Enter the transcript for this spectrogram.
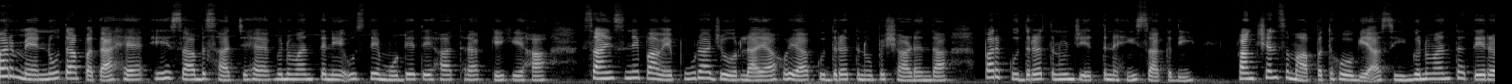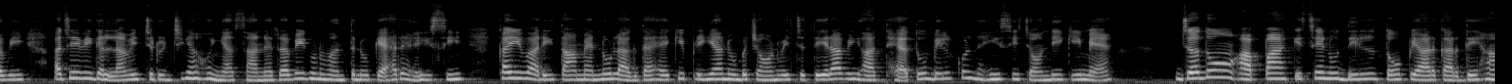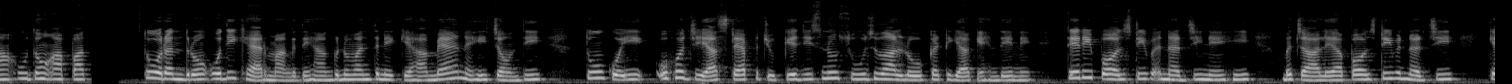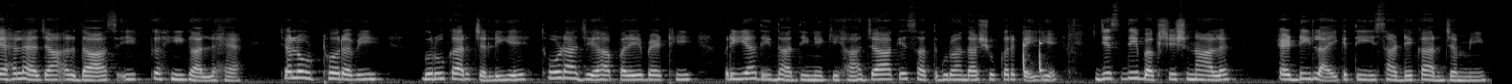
ਪਰ ਮੈਨੂੰ ਤਾਂ ਪਤਾ ਹੈ, ਇਹ ਸਭ ਸੱਚ ਹੈ। ਗੁਣਵੰਤ ਨੇ ਉਸ ਦੇ ਮੋਢੇ ਤੇ ਹੱਥ ਰੱਖ ਕੇ ਕਿਹਾ, ਸਾਇੰਸ ਨੇ ਭਾਵੇਂ ਪੂਰਾ ਜ਼ੋਰ ਲਾਇਆ ਹੋਇਆ ਕੁਦਰਤ ਨੂੰ ਪਛਾੜਨ ਦਾ, ਪਰ ਕੁਦਰਤ ਨੂੰ ਜਿੱਤ ਨਹੀਂ ਸਕਦੀ। ਫੰਕਸ਼ਨ ਸਮਾਪਤ ਹੋ ਗਿਆ ਸੀ। ਗੁਣਵੰਤ ਅਤੇ ਰਵੀ ਅਜੇ ਵੀ ਗੱਲਾਂ ਵਿੱਚ ਰੁੱਝੀਆਂ ਹੋਈਆਂ ਸਨ। ਰਵੀ ਗੁਣਵੰਤ ਨੂੰ ਕਹਿ ਰਹੀ ਸੀ, ਕਈ ਵਾਰੀ ਤਾਂ ਮੈਨੂੰ ਲੱਗਦਾ ਹੈ ਕਿ ਪ੍ਰਿਆ ਨੂੰ ਬਚਾਉਣ ਵਿੱਚ ਤੇਰਾ ਵੀ ਹੱਥ ਹੈ। ਤੂੰ ਬਿਲਕੁਲ ਨਹੀਂ ਸੀ ਚਾਹੁੰਦੀ ਕਿ ਮੈਂ ਜਦੋਂ ਆਪਾਂ ਕਿਸੇ ਨੂੰ ਦਿਲ ਤੋਂ ਪਿਆਰ ਕਰਦੇ ਹਾਂ, ਉਦੋਂ ਆਪਾਂ ਤੋਰ ਅੰਦਰੋਂ ਉਹਦੀ ਖੈਰ ਮੰਗਦੇ ਹਾਂ। ਗੁਣਵੰਤ ਨੇ ਕਿਹਾ, ਮੈਂ ਨਹੀਂ ਚਾਹੁੰਦੀ ਤੂੰ ਕੋਈ ਉਹ ਜਿਹਾ ਸਟੈਪ ਚੁੱਕੇ ਜਿਸ ਨੂੰ ਸੂਝਵਾਨ ਲੋਕ ਘਟਿਆ ਕਹਿੰਦੇ ਨੇ। ਤੇਰੀ ਪੋਜ਼ਿਟਿਵ એનર્ਜੀ ਨੇ ਹੀ ਬਚਾ ਲਿਆ। ਪੋਜ਼ਿਟਿਵ એનર્ਜੀ ਕਹਿ ਲੈ ਜਾਂ ਅਰਦਾਸ ਇੱਕ ਹੀ ਗੱਲ ਹੈ। ਚਲੋ ਉੱਠੋ ਰਵੀ ਗੁਰੂ ਘਰ ਚੱਲੀਏ ਥੋੜਾ ਜਿਹਾ ਪਰੇ ਬੈਠੀ ਪ੍ਰਿਆ ਦੀ ਦਾਦੀ ਨੇ ਕਿਹਾ, ਜਾ ਕੇ ਸਤਿਗੁਰਾਂ ਦਾ ਸ਼ੁਕਰ ਕਹੀਏ, ਜਿਸ ਦੀ ਬਖਸ਼ਿਸ਼ ਨਾਲ ਐਡੀ ਲਾਇਕ ਧੀ ਸਾਡੇ ਘਰ ਜੰਮੀ।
